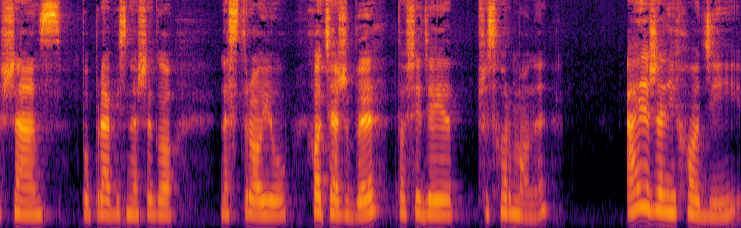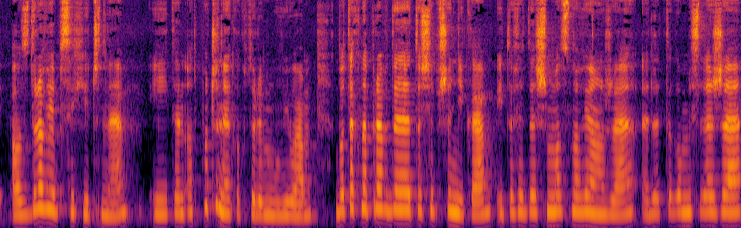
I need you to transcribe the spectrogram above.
szans poprawić naszego nastroju, chociażby to się dzieje przez hormony. A jeżeli chodzi o zdrowie psychiczne i ten odpoczynek, o którym mówiłam, bo tak naprawdę to się przenika i to się też mocno wiąże, dlatego myślę, że,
